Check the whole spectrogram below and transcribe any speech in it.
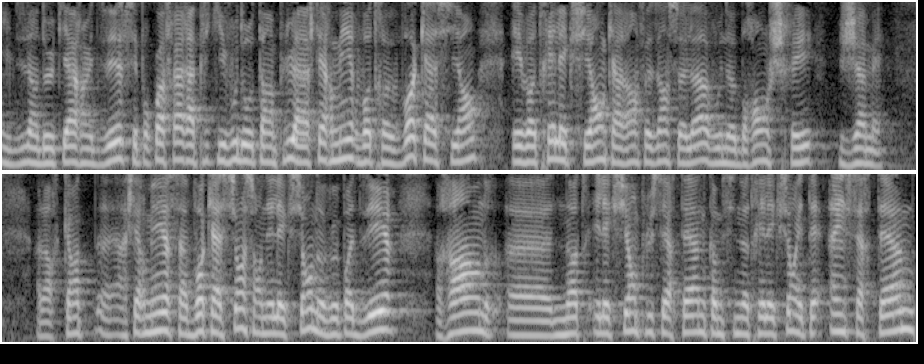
il dit dans 2 Pierre 1.10, c'est pourquoi, frères, appliquez-vous d'autant plus à affermir votre vocation et votre élection, car en faisant cela, vous ne broncherez jamais. Alors, quand euh, affermir sa vocation, son élection, ne veut pas dire rendre euh, notre élection plus certaine, comme si notre élection était incertaine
